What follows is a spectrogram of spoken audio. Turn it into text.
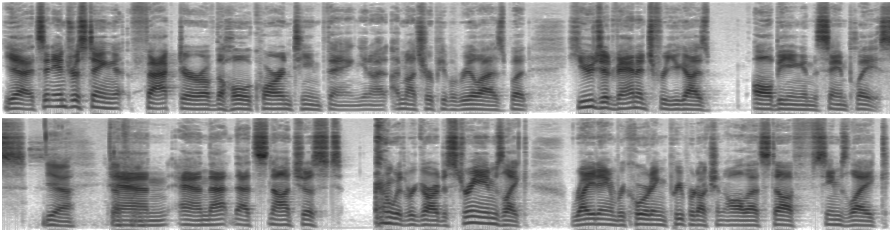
Yeah, it's an interesting factor of the whole quarantine thing. You know, I, I'm not sure people realize, but huge advantage for you guys all being in the same place. Yeah, definitely. and and that that's not just with regard to streams like writing recording pre-production all that stuff seems like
